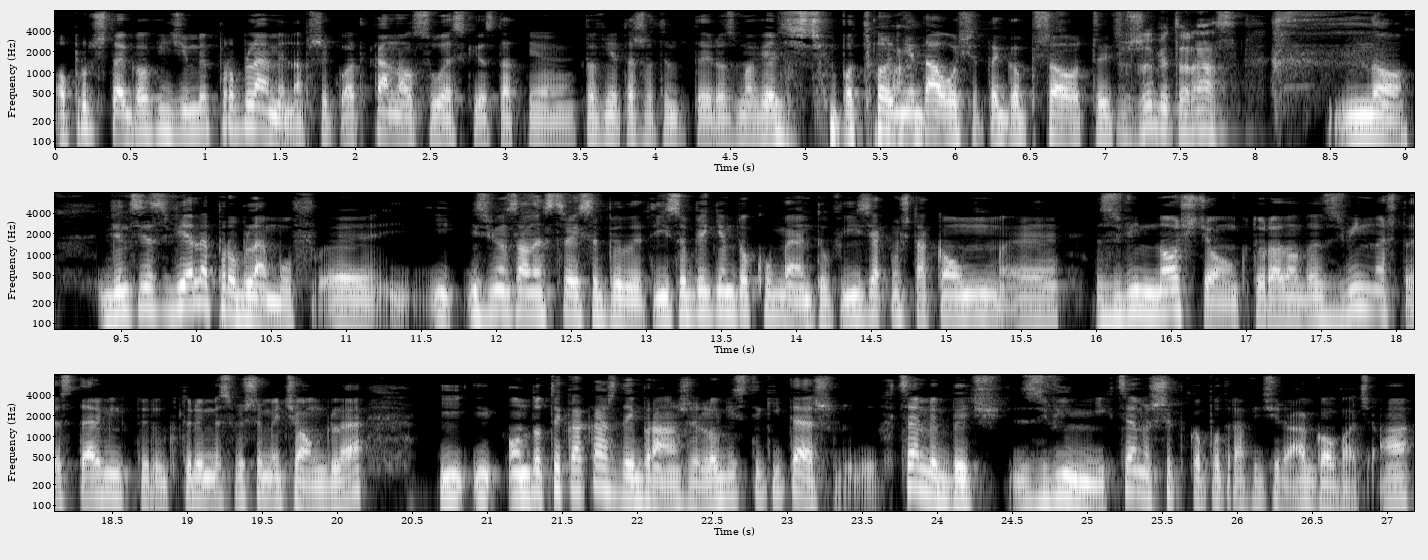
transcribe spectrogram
Oprócz tego widzimy problemy, na przykład kanał Suezki ostatnio, pewnie też o tym tutaj rozmawialiście, bo to nie dało się tego przeoczyć. Żeby to raz. No. Więc jest wiele problemów y, i, i związanych z traceability, i z obiegiem dokumentów, i z jakąś taką y, zwinnością, która, no, zwinność to jest termin, który, który my słyszymy ciągle, i, I on dotyka każdej branży, logistyki też. Chcemy być zwinni, chcemy szybko potrafić reagować, a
